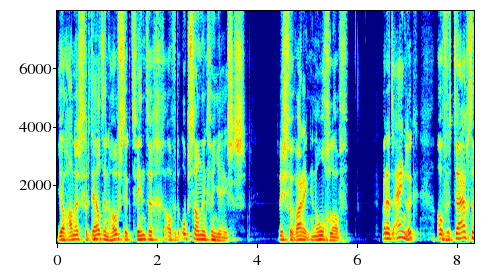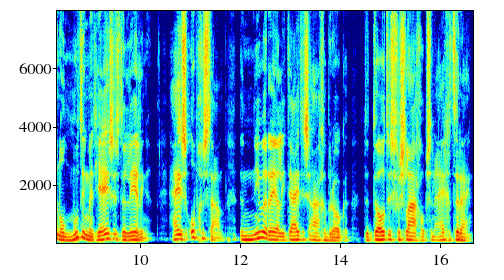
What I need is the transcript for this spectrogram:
Johannes vertelt in hoofdstuk 20 over de opstanding van Jezus. Er is verwarring en ongeloof. Maar uiteindelijk overtuigt een ontmoeting met Jezus de leerlingen. Hij is opgestaan. Een nieuwe realiteit is aangebroken. De dood is verslagen op zijn eigen terrein.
